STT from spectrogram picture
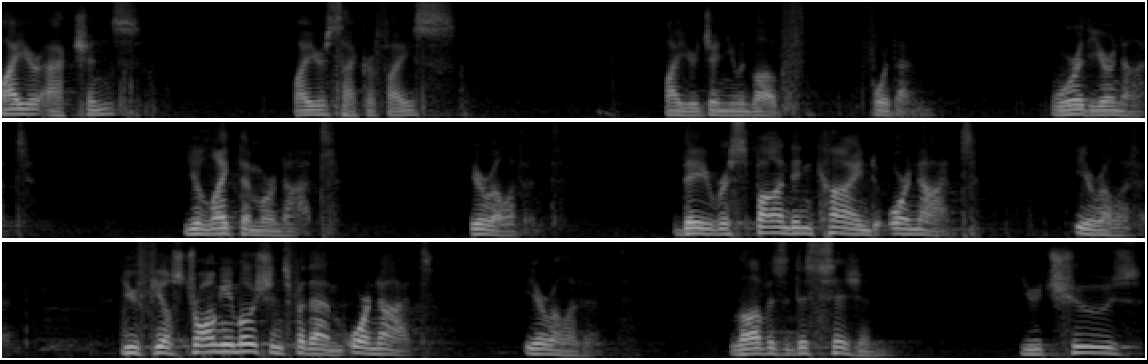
by your actions, by your sacrifice, by your genuine love for them, worthy or not. You like them or not, irrelevant. They respond in kind or not, irrelevant. You feel strong emotions for them or not, irrelevant. Love is a decision. You choose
